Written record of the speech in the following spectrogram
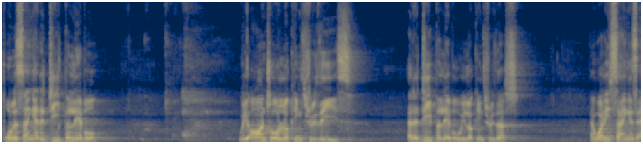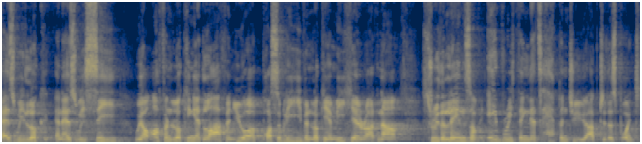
Paul is saying at a deeper level, we aren't all looking through these. At a deeper level, we're looking through this. And what he's saying is, as we look and as we see, we are often looking at life, and you are possibly even looking at me here right now through the lens of everything that's happened to you up to this point.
